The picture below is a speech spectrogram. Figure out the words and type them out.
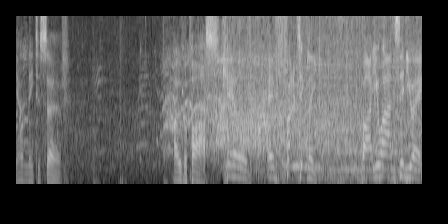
Young need to serve. Overpass, killed emphatically by Yuan Xinyue.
